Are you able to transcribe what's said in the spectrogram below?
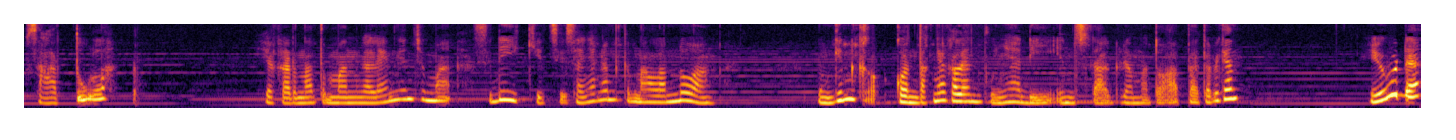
Satu lah. Ya karena teman kalian kan cuma sedikit sisanya kan kenalan doang. Mungkin kontaknya kalian punya di Instagram atau apa tapi kan ya udah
